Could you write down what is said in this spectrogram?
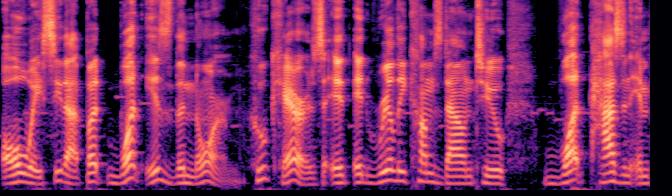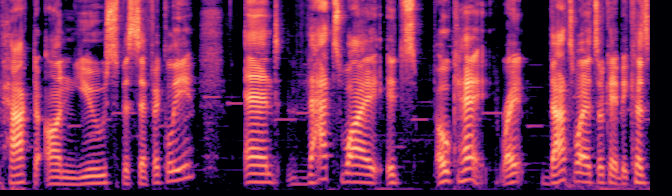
always see that but what is the norm? Who cares? It, it really comes down to what has an impact on you specifically and that's why it's okay right? That's why it's okay because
